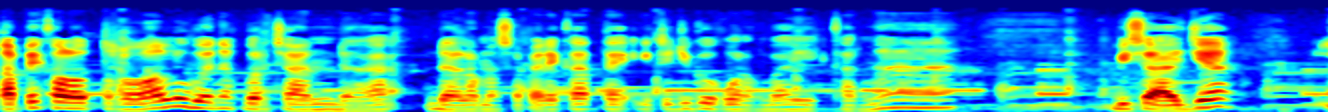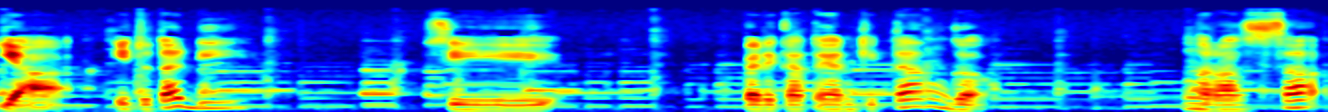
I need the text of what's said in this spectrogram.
tapi kalau terlalu banyak bercanda dalam masa PDKT itu juga kurang baik karena bisa aja ya itu tadi. Si PDKT kita nggak ngerasa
